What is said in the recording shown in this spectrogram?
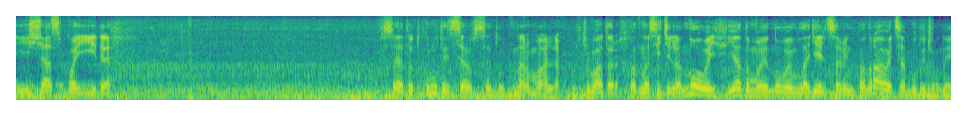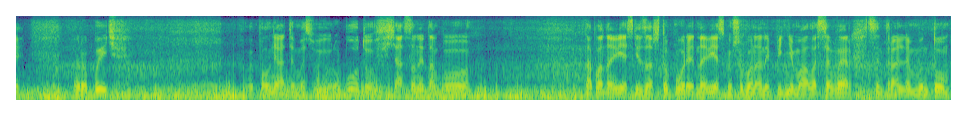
і зараз поїде. Все тут крутиться, все тут нормально. Культиватор относительно новий. Я думаю, новим владельцям він понравиться, будуть вони робити, виконуватиме свою роботу. Зараз вони там по, та по навіски заштопорять навіску, щоб вона не піднімалася вверх центральним винтом.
